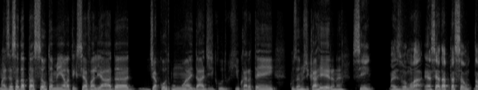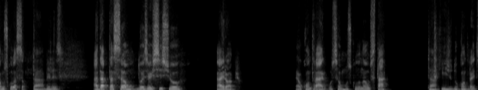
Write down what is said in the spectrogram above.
Mas essa adaptação também ela tem que ser avaliada de acordo com a idade que o- que o cara tem, com os anos de carreira, né? Sim, mas vamos lá. Essa é a adaptação da musculação. Tá, beleza. Adaptação do exercício aeróbio. É o contrário. O seu músculo não está Tá. rígido contraído.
